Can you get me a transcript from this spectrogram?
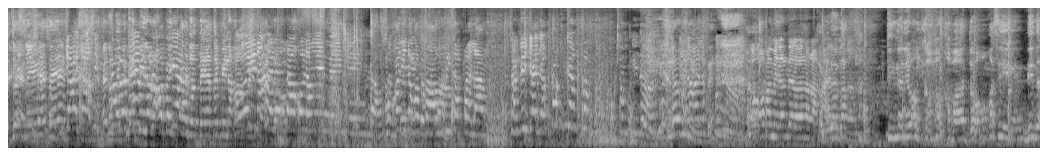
Kasi, ito talaga yung pinaka-apektado, te. Ito yung Uy, pinaka-apektado. nakalata ko lang yun ngayon ngayon lang. Sabi kanina ka pa, umpisa pa lang. Sabi ni Jojo, prank ka, prank ka. Prank ina. Sinabi ni Nakalap Ate? ko na. Oo, kami lang dalawa nakakaalam. lang na, tingnan niyo ang kaba- kabado ako kasi di, na,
